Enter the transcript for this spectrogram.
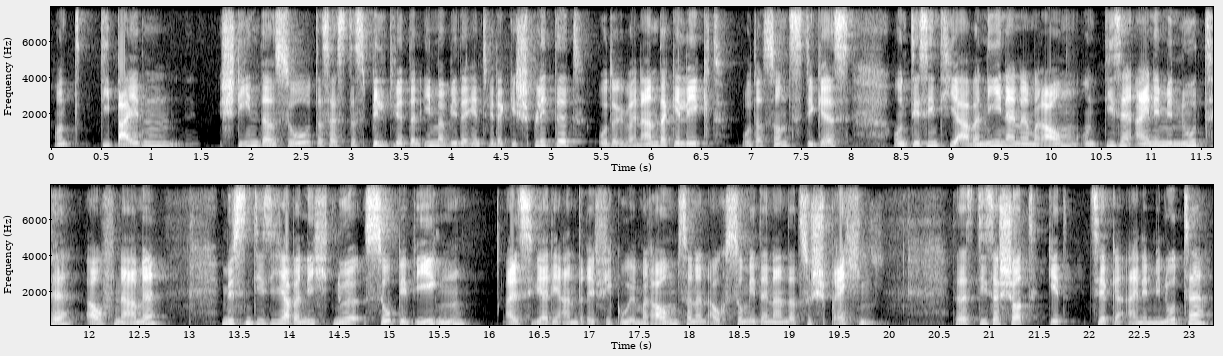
Und die beiden stehen da so, das heißt, das Bild wird dann immer wieder entweder gesplittet oder übereinander gelegt oder sonstiges und die sind hier aber nie in einem Raum und diese eine Minute Aufnahme müssen die sich aber nicht nur so bewegen, als wäre die andere Figur im Raum, sondern auch so miteinander zu sprechen. Das heißt, dieser Shot geht circa eine Minute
